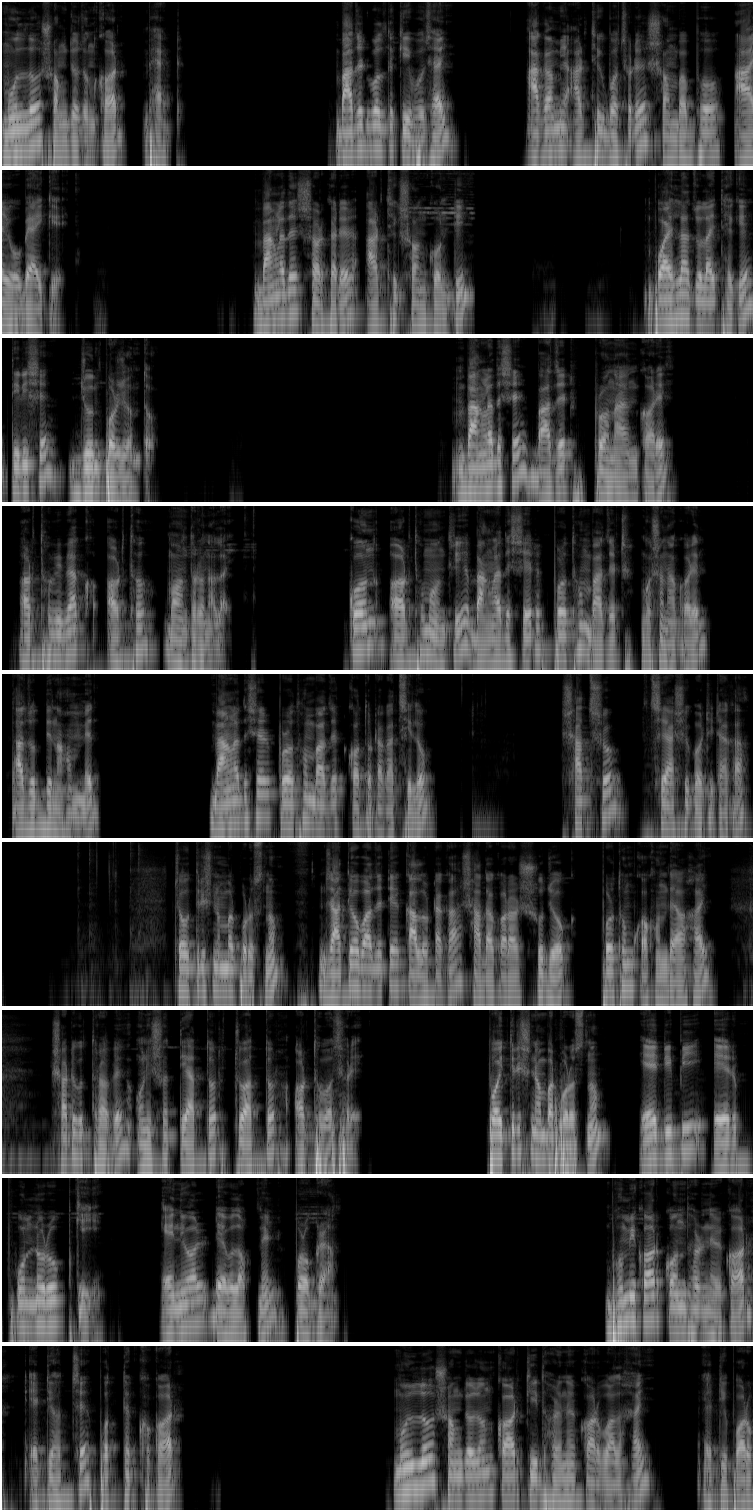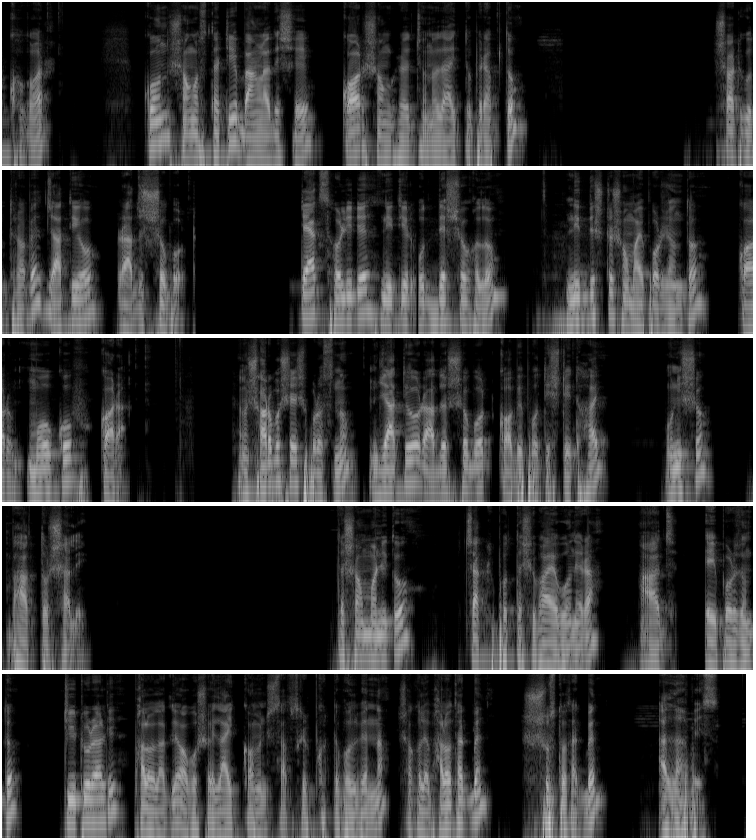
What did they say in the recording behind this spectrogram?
মূল্য সংযোজন কর, ভ্যাট। বাজেট বলতে কি বোঝায়? আগামী আর্থিক বছরের সম্ভাব্য আয় ও ব্যয়কে। বাংলাদেশ সরকারের আর্থিক সন কোনটি পয়লা জুলাই থেকে তিরিশে জুন পর্যন্ত। বাংলাদেশে বাজেট প্রণয়ন করে অর্থ বিভাগ, অর্থ মন্ত্রণালয়। কোন অর্থমন্ত্রী বাংলাদেশের প্রথম বাজেট ঘোষণা করেন? তাজউদ্দিন আহমেদ। বাংলাদেশের প্রথম বাজেট কত টাকা ছিল? সাতশো ছিয়াশি কোটি টাকা। চৌত্রিশ নম্বর প্রশ্ন, জাতীয় বাজেটে কালো টাকা সাদা করার সুযোগ প্রথম কখন দেওয়া হয়? সঠিক উত্তর হবে উনিশশো তিয়াত্তর চুয়াত্তর অর্থ বছরে। পঁয়ত্রিশ নম্বর প্রশ্ন, এডিপি এর পূর্ণরূপ কি? Annual development programme. ভূমিকর কোন ধরনের কর? এটি হচ্ছে প্রত্যক্ষ কর। মূল্য সংযোজন কর কি ধরনের কর বলা হয়? এটি পরোক্ষ কর। কোন সংস্থাটি বাংলাদেশে কর সংগ্রহের জন্য দায়িত্বপ্রাপ্ত? সঠিক উত্তর হবে জাতীয় রাজস্ব বোর্ড। ট্যাক্স হলিডে নীতির উদ্দেশ্য হল নির্দিষ্ট সময় পর্যন্ত কর মৌকুফ করা। এবং সর্বশেষ প্রশ্ন, জাতীয় রাজস্ব বোর্ড কবে প্রতিষ্ঠিত হয়? উনিশশো বাহাত্তর সালে। তা সম্মানিত চাকরি প্রত্যাশী ভাই বোনেরা আজ এই পর্যন্ত। টিউটোরিয়ালটি ভালো লাগলে অবশ্যই লাইক কমেন্ট সাবস্ক্রাইব করতে ভুলবেন না। সকলে ভালো থাকবেন, সুস্থ থাকবেন। আল্লাহ হাফেজ।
